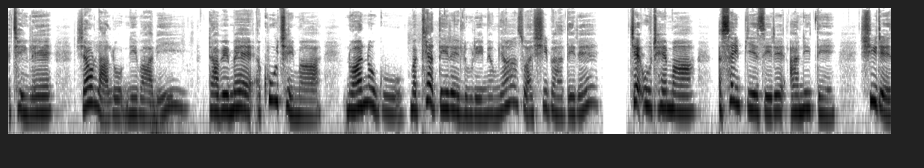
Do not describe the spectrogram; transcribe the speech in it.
အချိန်လဲရောက်လာလို့နေပါပြီဒါပေမဲ့အခုအချိန်မှာနွားနို့ကိုမဖြတ်သေးတဲ့လူတွေများများစွာရှိပါသေးတယ်ကြက်ဥထဲမှာအစိမ့်ပြေစေတဲ့အာနိသင်ရှိတဲ့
